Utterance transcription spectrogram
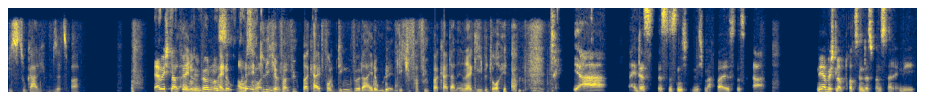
bist du gar nicht umsetzbar. Ja, aber ich glaube, wir, eine, wir würden uns eine unendliche Verfügbarkeit von Dingen würde eine unendliche Verfügbarkeit an Energie bedeuten. Ja, Nein, dass, dass das nicht, nicht machbar ist, ist klar. Nee, aber ich glaube trotzdem, dass wir uns dann irgendwie,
